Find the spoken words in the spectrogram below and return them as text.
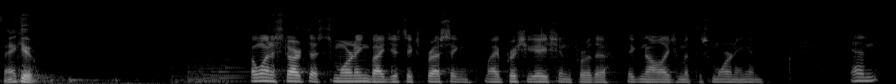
Thank you. I want to start this morning by just expressing my appreciation for the acknowledgement this morning and and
